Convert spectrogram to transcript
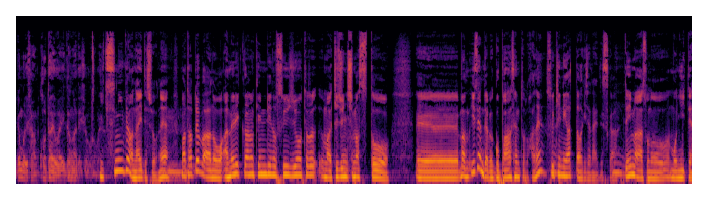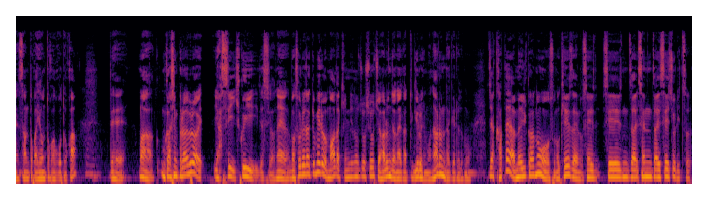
江森さん、答えはいかがでしょうか？行き過ぎではないでしょうね。うまあ、例えば、あの、アメリカの金利の水準をただ、まあ、基準にしますと、えー、まあ、以前であれば5%とかね、そういう金利があったわけじゃないですか。はい、で、今、その、もう2.3とか4とか5とか、はい、で、まあ、昔に比べれば安い、低いですよね。まあ、それだけ見ればまだ金利の上昇余地あるんじゃないかって議論にもなるんだけれども、うん、じゃあ、片やアメリカのその経済の潜在、潜在成長率、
